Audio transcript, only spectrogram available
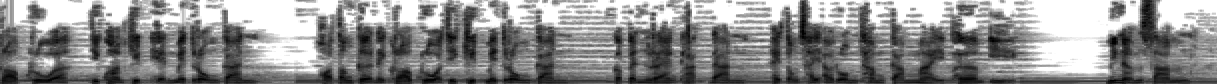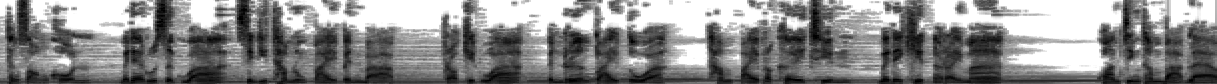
ครอบครัวที่ความคิดเห็นไม่ตรงกัน พอต้องเกิดในครอบครัวที่คิดไม่ตรงกัน ก็เป็นแรงผลักดันให้ต้องใช้อารมณ์ทำกรรมใหม่เพิ่มอีก มิหนำซ้ำทั้งสองคนไม่ได้รู้สึกว่าสิ่งที่ทำลงไปเป็นบาป เพราะคิดว่าเป็นเรื่องใกล้ตัวทำไปเพราะเคยชินไม่ได้คิดอะไรมาก ความจริงทำบาปแล้ว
